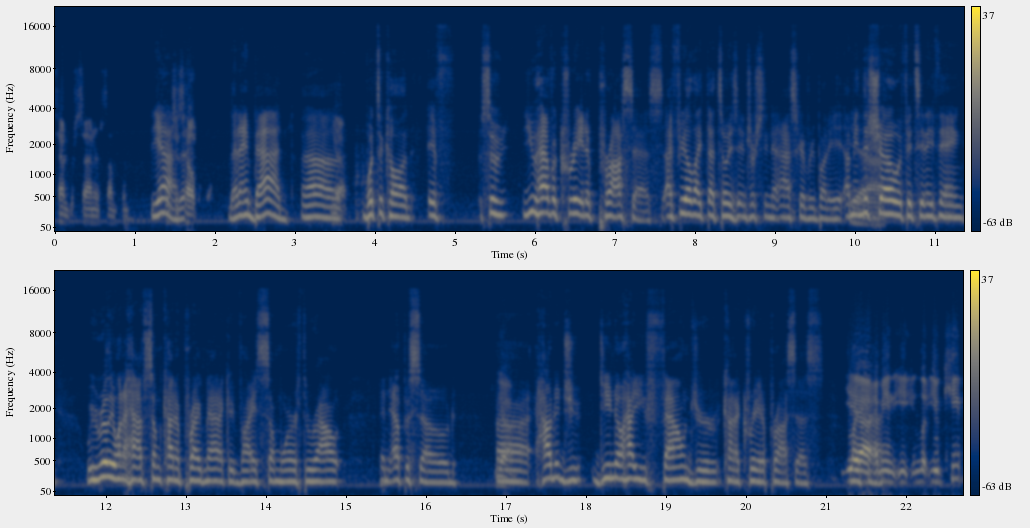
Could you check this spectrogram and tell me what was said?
ten percent or something, yeah, which is that, helpful. that ain't bad. Uh, What's it called? If so, you have a creative process. I feel like that's always interesting to ask everybody. I mean, this Yeah. show, if it's anything, we really want to have some kind of pragmatic advice somewhere throughout an episode. Yeah. Uh, how did you? Do you know how you found your kind of creative process? Yeah, like I mean, you, you keep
